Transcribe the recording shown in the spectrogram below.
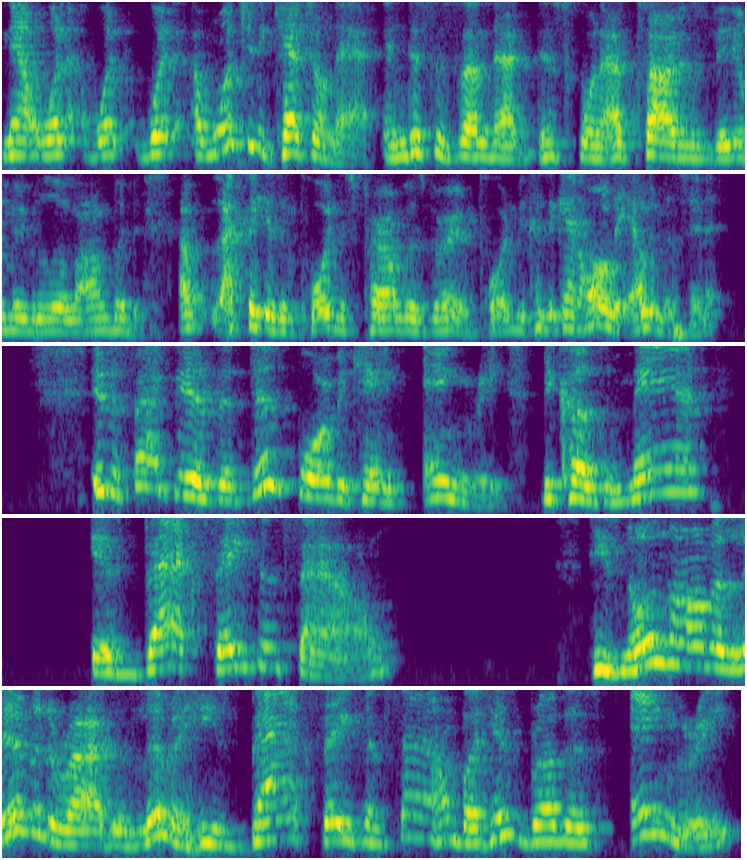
Now, what what what I want you to catch on that, and this is on that this one, I saw this video maybe a little long, but I, I think it's important. This parable is very important because it got all the elements in it the fact is that this boy became angry because the man is back safe and sound. He's no longer living the ride that's living. He's back safe and sound, but his brother's angry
